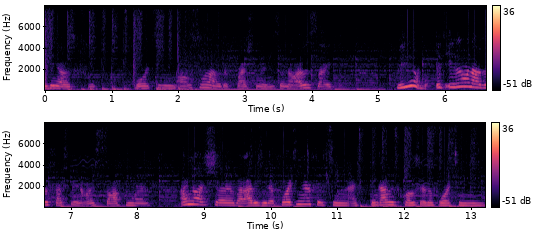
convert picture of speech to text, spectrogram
I think I was 14. I was when I was a freshman. So no, I was like maybe it's either when I was a freshman or sophomore I'm not sure, but I was either 14 or 15. I think I was closer to 14.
